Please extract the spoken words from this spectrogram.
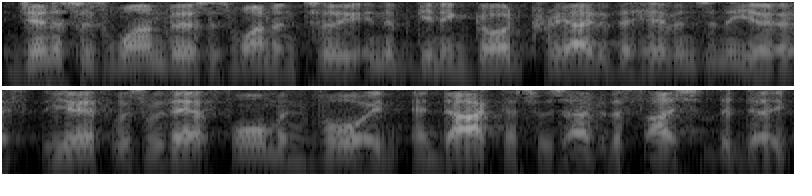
In Genesis 1, verses 1 and 2, in the beginning God created the heavens and the earth. The earth was without form and void, and darkness was over the face of the deep,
